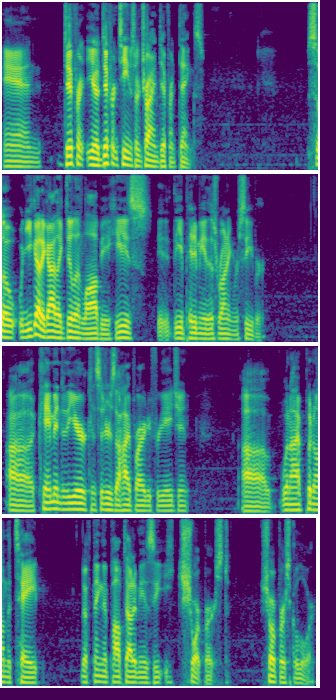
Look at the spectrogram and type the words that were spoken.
and different, you know, different teams are trying different things. So when you got a guy like Dylan Laube, he's the epitome of this running receiver. Uh, came into the year considers a high priority free agent. Uh, when I put on the tape, the thing that popped out at me is he, he short burst, short burst galore.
